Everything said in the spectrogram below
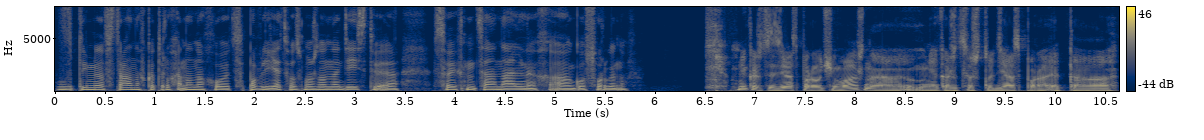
вот именно в странах, в которых она находится, повлиять, возможно, на действия своих национальных а, госорганов? Мне кажется, диаспора очень важна. Мне кажется, что диаспора – это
